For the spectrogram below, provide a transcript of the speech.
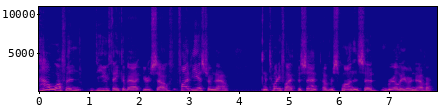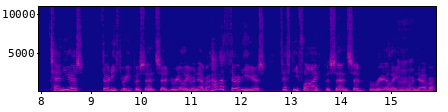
how often do you think about yourself five years from now? And 25% of respondents said really or never. 10 years, 33% said really or never. How about 30 years? 55% said really mm. or never.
